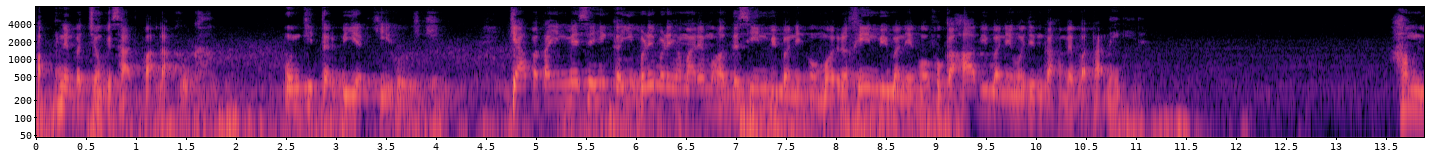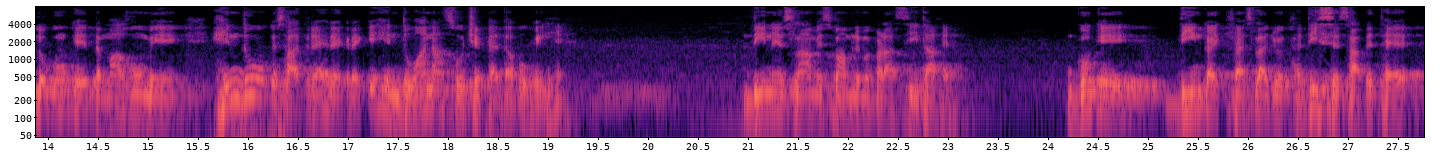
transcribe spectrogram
اپنے بچوں کے ساتھ پالا ہوگا ان کی تربیت کی ہوگی۔ کیا پتا ان میں سے ہی کئی بڑے بڑے ہمارے محدثین بھی بنے ہوں مرخین بھی بنے ہوں فکہ بھی بنے ہوں، جن کا ہمیں پتا نہیں ہے۔ ہم لوگوں کے دماغوں میں ہندوؤں کے ساتھ رہ رہ رہ کے ہندوانہ سوچے پیدا ہو گئی ہیں۔ دین اسلام اس معاملے میں بڑا سیدھا ہے۔ گو کہ دین کا ایک فیصلہ جو ایک حدیث سے ثابت ہے،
